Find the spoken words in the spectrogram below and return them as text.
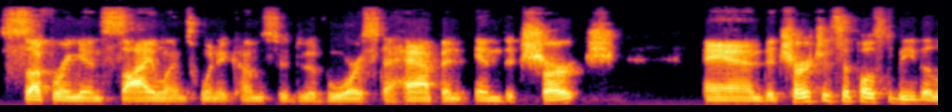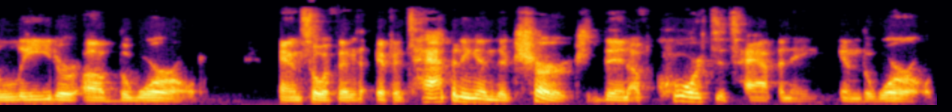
suffering and silence when it comes to divorce to happen in the church and the church is supposed to be the leader of the world. And so if, it, if it's happening in the church, then of course it's happening in the world.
